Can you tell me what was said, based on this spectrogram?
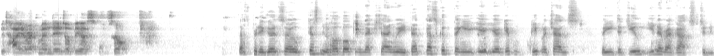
we'd highly recommend AWS. So that's pretty good. So this new hub opening next January, that that's a good thing. You, you're giving people a chance that you, that you, you never got to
